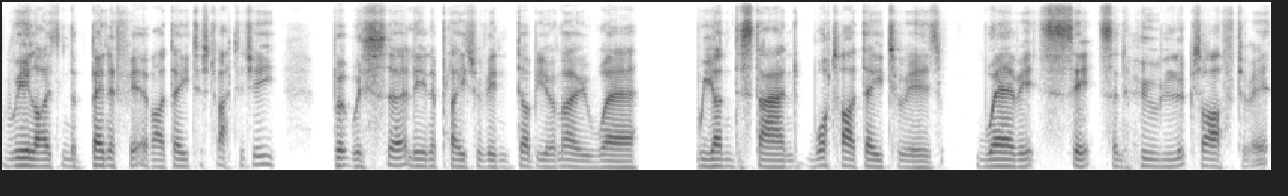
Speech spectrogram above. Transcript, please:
realizing the benefit of our data strategy but we're certainly in a place within wmo where we understand what our data is where it sits and who looks after it.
